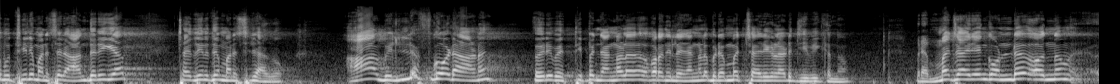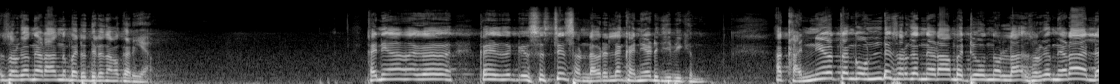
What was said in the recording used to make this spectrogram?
ബുദ്ധിയിൽ മനസ്സിലാകും ആന്തരിക ചൈതന്യത്തിൽ മനസ്സിലാകും. ആ വില്ല് ഓഫ് ഗോഡാണ് ഒരു വ്യക്തി ഇപ്പം ഞങ്ങൾ പറഞ്ഞില്ല ഞങ്ങൾ ബ്രഹ്മചാരികളായിട്ട് ജീവിക്കുന്നു. ബ്രഹ്മചാര്യം കൊണ്ട് ഒന്നും സ്വർഗം നേടാനൊന്നും പറ്റത്തില്ല നമുക്കറിയാം. കന്യാ സിസ്റ്റേഴ്സ് ഉണ്ട് അവരെല്ലാം കന്യയായിട്ട് ജീവിക്കുന്നു. ആ കന്യകത്വം കൊണ്ട് സ്വർഗം നേടാൻ പറ്റുമെന്നുള്ള സ്വർഗം നേടാനല്ല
